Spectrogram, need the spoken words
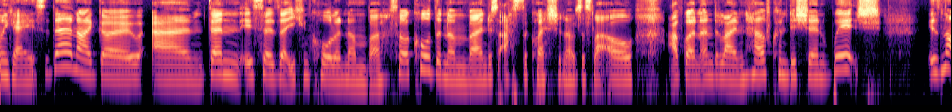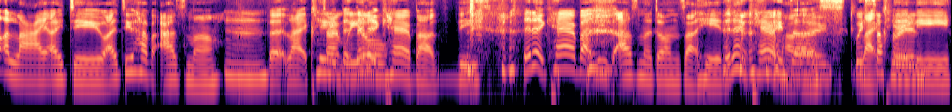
okay, so then I go and then it says that you can call a number. So I called the number and just asked the question. I was just like, oh, I've got an underlying health condition, which is not a lie. I do. I do have asthma, but like clearly Don't they, we they don't care about these. they don't care about these asthma dons out here. They don't care about don't. us. We're like suffering. clearly,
